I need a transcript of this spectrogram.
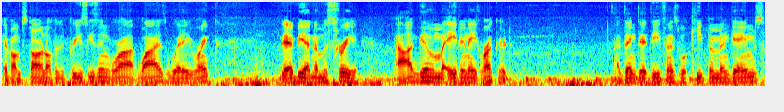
if I'm starting off the preseason wise, where they rank, they'd be at number three. I'll give them an eight and eight record. I think their defense will keep them in games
